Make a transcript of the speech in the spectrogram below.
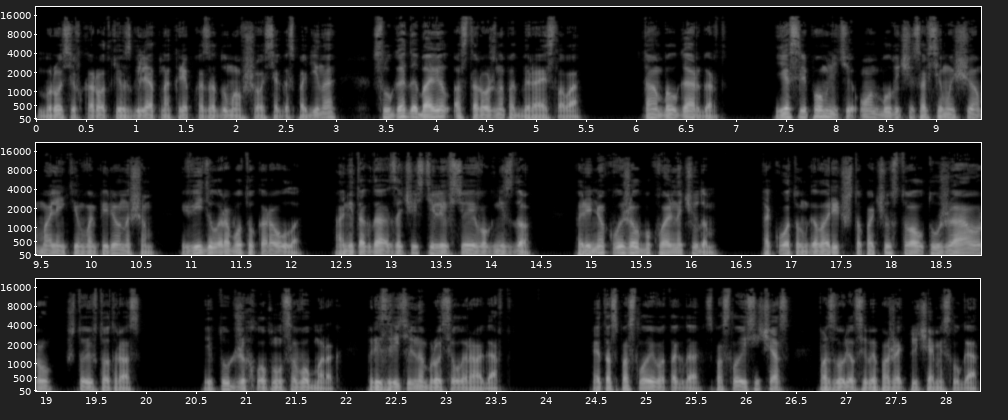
Бросив короткий взгляд на крепко задумавшегося господина, слуга добавил, осторожно подбирая слова. «Там был Гаргард. Если помните, он, будучи совсем еще маленьким вампиренышем, видел работу караула. Они тогда зачистили все его гнездо. Паренек выжил буквально чудом. Так вот, он говорит, что почувствовал ту же ауру, что и в тот раз. И тут же хлопнулся в обморок. Презрительно бросил Раагард. Это спасло его тогда, спасло и сейчас, позволил себе пожать плечами слуга.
